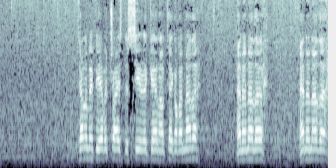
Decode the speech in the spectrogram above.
Tell him if he ever tries to see her again, I'll take off another, and another, and another.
